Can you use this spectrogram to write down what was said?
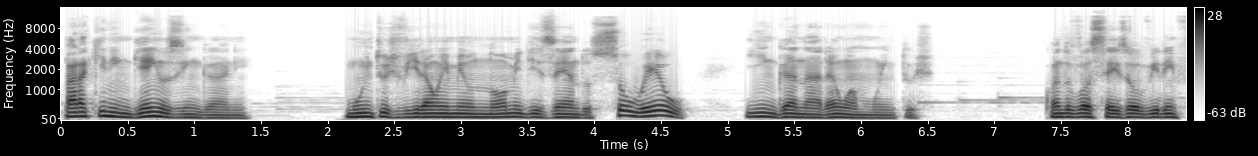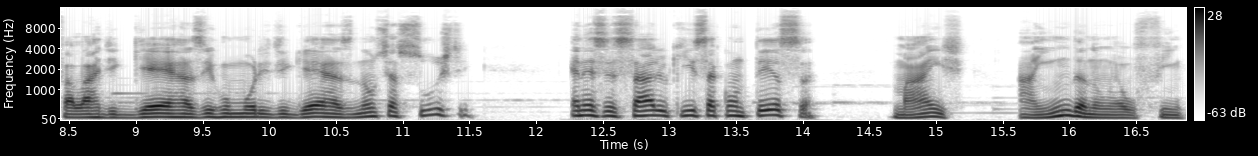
para que ninguém os engane. Muitos virão em meu nome dizendo: Sou eu, e enganarão a muitos. Quando vocês ouvirem falar de guerras e rumores de guerras, não se assustem. É necessário que isso aconteça, mas ainda não é o fim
